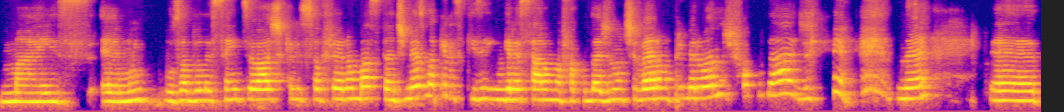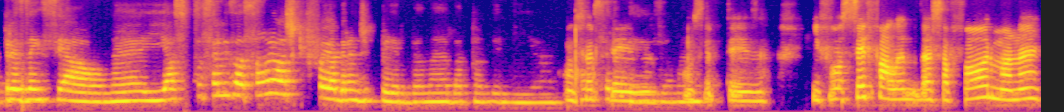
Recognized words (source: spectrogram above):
mas é muito, os adolescentes eu acho que eles sofreram bastante, mesmo aqueles que ingressaram na faculdade não tiveram o primeiro ano de faculdade, né, é, presencial, né, e a socialização eu acho que foi a grande perda, né, da pandemia. Com, com certeza, certeza né? com certeza. E você falando dessa forma, né,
